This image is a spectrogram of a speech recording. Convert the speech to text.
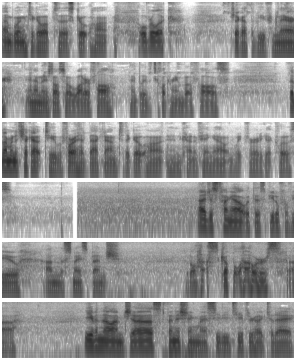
I'm going to go up to this goat haunt overlook, check out the view from there, and then there's also a waterfall. I believe it's called Rainbow Falls that I'm going to check out too before I head back down to the goat haunt and kind of hang out and wait for her to get close. I just hung out with this beautiful view on this nice bench for the last couple hours. Uh, even though I'm just finishing my CDT through hike today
